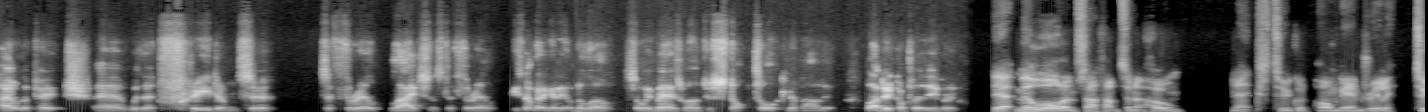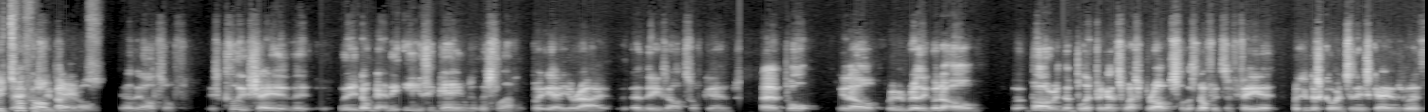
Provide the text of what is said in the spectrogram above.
high up the pitch, uh, with a freedom to to thrill, license to thrill. He's not going to get it under Lowe, so we may as well just stop talking about it. But I do completely agree. Yeah, Millwall and Southampton at home next. Two good home games, really. Two tough good to be home games. Yeah, they are tough. It's cliche that, that you don't get any easy games at this level. But yeah, you're right. Uh, These are tough games. Uh, but, you know, we've been really good at home, barring the blip against West Brom. So there's nothing to fear. We can just go into these games with,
